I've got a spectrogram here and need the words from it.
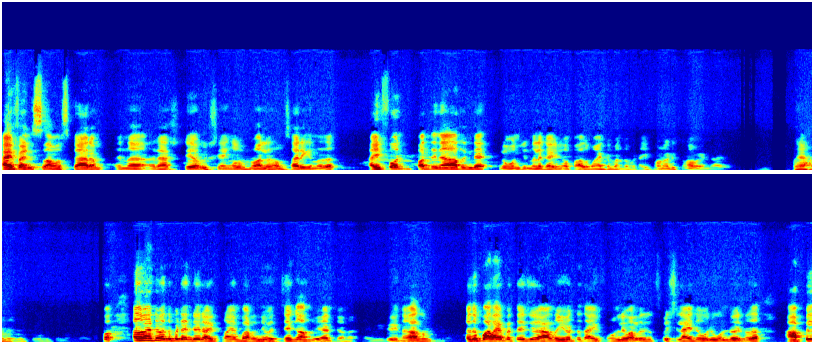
ഹായ് ഫ്രണ്ട്സ് നമസ്കാരം. എന്ന രാഷ്ട്രീയ വിഷയങ്ങളൊന്നും അല്ല സംസാരിക്കുന്നത്. ഐഫോൺ പതിനാറിന്റെ ലോഞ്ച് ഇന്നലെ കഴിഞ്ഞു. അപ്പോൾ അതുമായിട്ട് ബന്ധപ്പെട്ട് ഐഫോൺ എടുക്കണോ വേണ്ട കുറേ ആളുകൾ ചോദിക്കുന്നുണ്ട്. അപ്പോൾ അതുമായിട്ട് ബന്ധപ്പെട്ട് എന്റെ ഒരു അഭിപ്രായം പറഞ്ഞു വെച്ചേക്കാമെന്ന് വിചാരിച്ചാണ് വീഡിയോ ചെയ്യുന്നത്. കാരണം അത് പറയാൻ പ്രത്യേകിച്ച് അറിയട്ടത് ഐഫോണിൽ വളരെ സ്പെഷ്യലായിട്ട് ഒരു കൊണ്ടുവരുന്നത് ആപ്പിൾ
